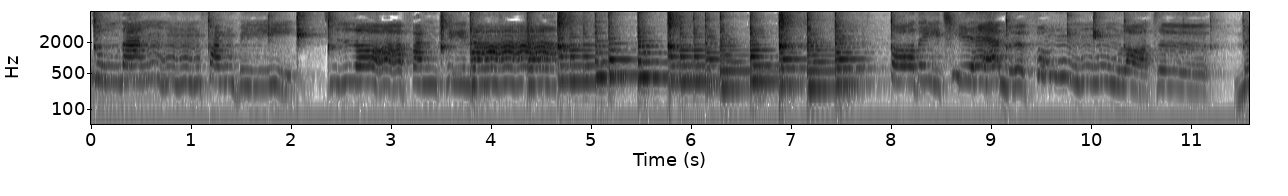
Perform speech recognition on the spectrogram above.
中上方便，几若分开那。千门风老走美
